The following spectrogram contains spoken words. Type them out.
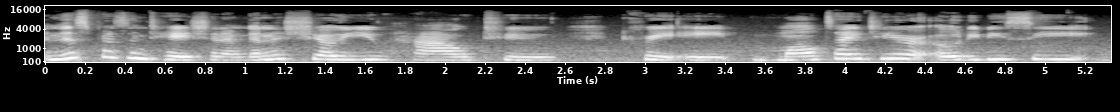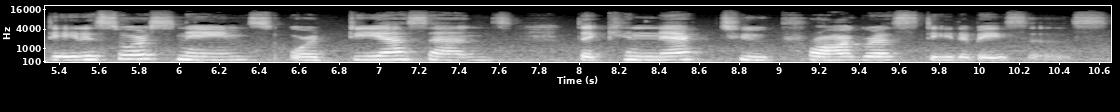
In this presentation, I'm going to show you how to create multi-tier ODBC data source names or DSNs that connect to Progress databases.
